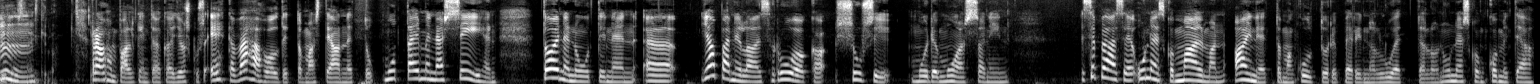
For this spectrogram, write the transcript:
mm. Rauhanpalkinto, joka on joskus ehkä vähän holtittomasti annettu, mutta ei mennä siihen. Toinen uutinen, äh, japanilaisruoka sushi muiden muassa, niin se pääsee Unescon maailman aineettoman kulttuuriperinnön luetteloon. Unescon komitea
